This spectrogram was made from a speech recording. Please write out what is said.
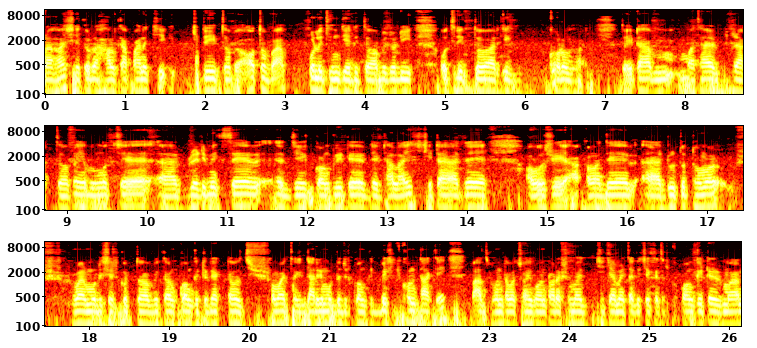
না হয়, সেগুলো হালকা পানি ছিটে দিতে হবে অথবা পলিথিন দিয়ে দিতে হবে যদি অতিরিক্ত আর কি গরম হয়। তো এটা মাথায় রাখতে হবে এবং হচ্ছে রেডিমিক্সের যে কংক্রিটের যে ঢালাই সেটা যে অবশ্যই আমাদের দ্রুততম সময়ের মধ্যে শেষ করতে হবে। কারণ কংক্রিটের একটা হচ্ছে সময় থাকে, গাড়ির মধ্যে যদি কংক্রিট বেশিক্ষণ থাকে, পাঁচ ঘণ্টা বা ছয় ঘণ্টা অনেক সময় জ্যামে থাকে, সেক্ষেত্রে কংক্রিটের মান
